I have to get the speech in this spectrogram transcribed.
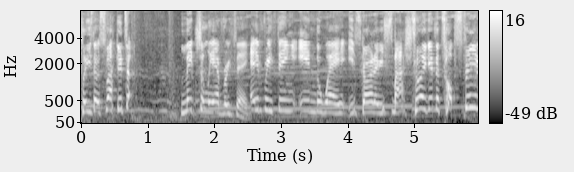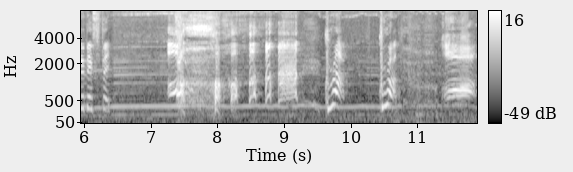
Please don't smack into literally everything. Everything in the way is going to be smashed till I get the top speed of this thing. Oh! crap! Crap! Oh!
